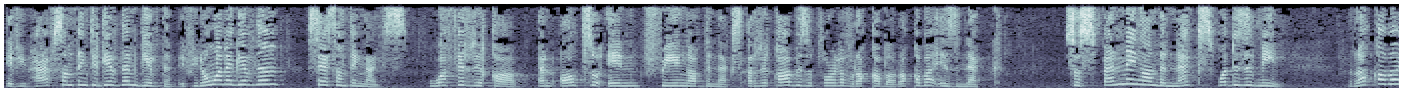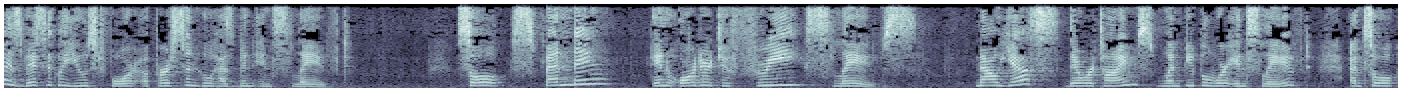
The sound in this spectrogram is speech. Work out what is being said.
If you have something to give them, give them. If you don't want to give them, say something nice. وَفِي الرِّقَابِ And also in freeing of the necks. Al-riqab is a plural of raqaba. Raqaba is neck. So spending on the necks, what does it mean? Raqaba is basically used for a person who has been enslaved. So spending in order to free slaves. Now yes, there were times when people were enslaved, and so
